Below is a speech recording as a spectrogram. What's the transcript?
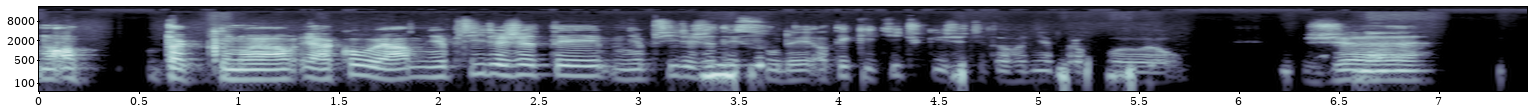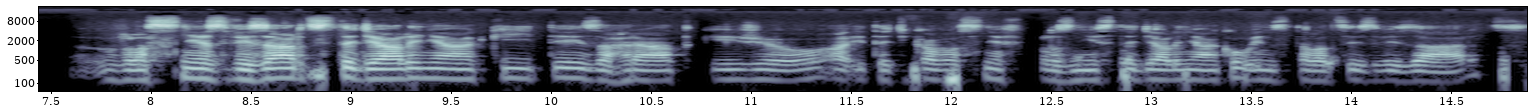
No a tak no já, jako já, mně přijde, že ty, mně přijde, že ty sudy a ty kytičky, že ti to hodně propojujou. Že No. vlastně z Wizard jste dělali nějaký ty zahrádky, že jo, a i teďka vlastně v Plzni jste dělali nějakou instalaci z Wizards.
